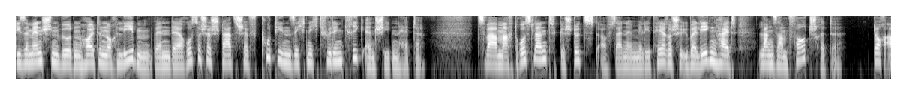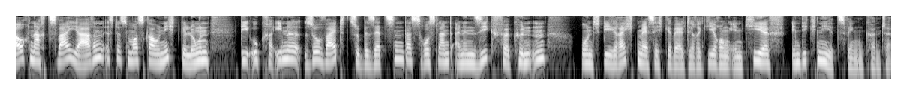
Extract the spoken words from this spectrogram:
Diese Menschen würden heute noch leben, wenn der russische Staatschef Putin sich nicht für den Krieg entschieden hätte. Zwar macht Russland, gestützt auf seine militärische Überlegenheit, langsam Fortschritte, doch auch nach zwei Jahren ist es Moskau nicht gelungen, die Ukraine so weit zu besetzen, dass Russland einen Sieg verkünden und die rechtmäßig gewählte Regierung in Kiew in die Knie zwingen könnte.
